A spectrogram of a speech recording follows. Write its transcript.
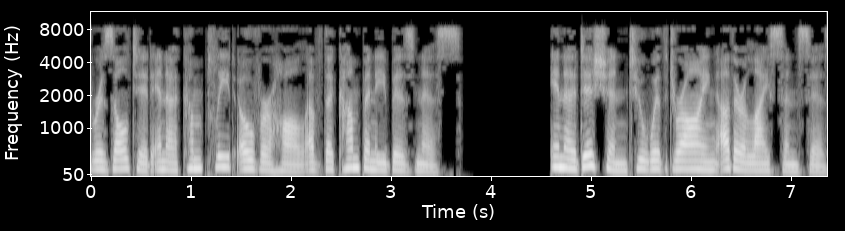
resulted in a complete overhaul of the company business. In addition to withdrawing other licenses,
